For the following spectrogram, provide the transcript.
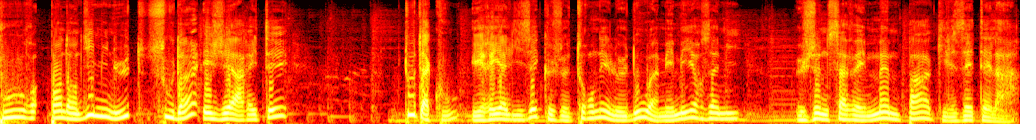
pour pendant dix minutes, soudain, et j'ai arrêté tout à coup et réalisé que je tournais le dos à mes meilleurs amis. Je ne savais même pas qu'ils étaient là.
